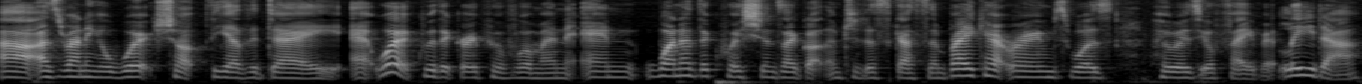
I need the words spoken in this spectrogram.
Uh, I was running a workshop the other day at work with a group of women, and one of the questions I got them to discuss in breakout rooms was Who is your favorite leader?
